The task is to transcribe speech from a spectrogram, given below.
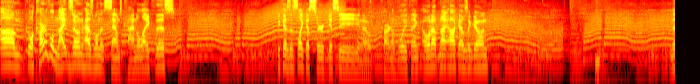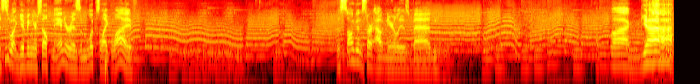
Um, well, Carnival Night Zone has one that sounds kind of like this. Because it's like a circusy, you know, carnival thing. Oh, what up, Nighthawk? How's it going? This is what giving yourself an aneurysm looks like live. This song didn't start out nearly as bad. Oh my god!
